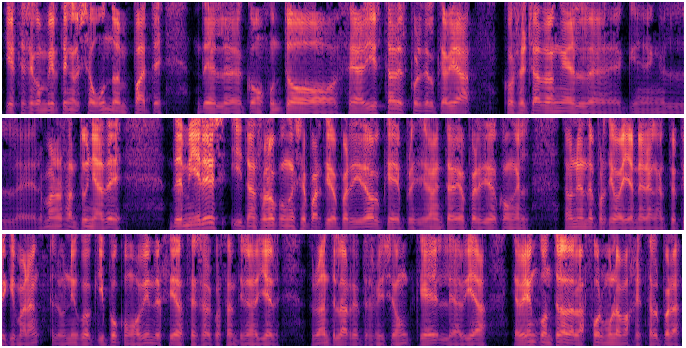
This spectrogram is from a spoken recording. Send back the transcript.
y este se convierte en el segundo empate del conjunto cearista, después del que había cosechado en el, en el hermano Santuña de, de Mieres, y tan solo con ese partido perdido, el que precisamente había perdido con el la Unión Deportiva Llanera en el Pepe Quimarán, el único equipo, como bien decía César Constantino ayer durante la retransmisión, que le había, que había encontrado la fórmula magistral para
